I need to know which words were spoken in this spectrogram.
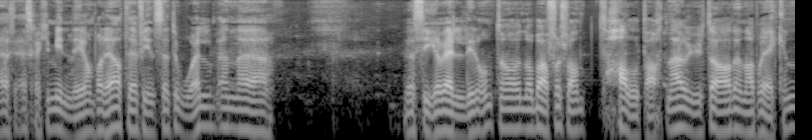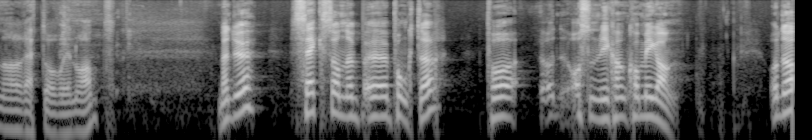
jeg skal, ikke minne deg om på det, at det fins et OL, men uh, det er sikkert veldig dumt. Nå, nå, bare forsvant halvparten her ut av denne preken og rett over i noe annet. Men du, seks sånne uh, punkter på åssen vi kan komme i gang. Og da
